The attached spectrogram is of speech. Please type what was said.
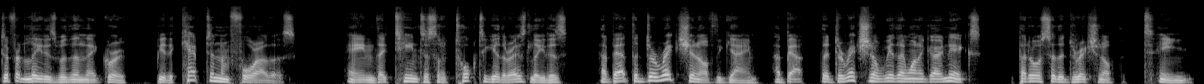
different leaders within that group, be the captain and four others. And they tend to sort of talk together as leaders about the direction of the game, about the direction of where they want to go next, but also the direction of the team.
